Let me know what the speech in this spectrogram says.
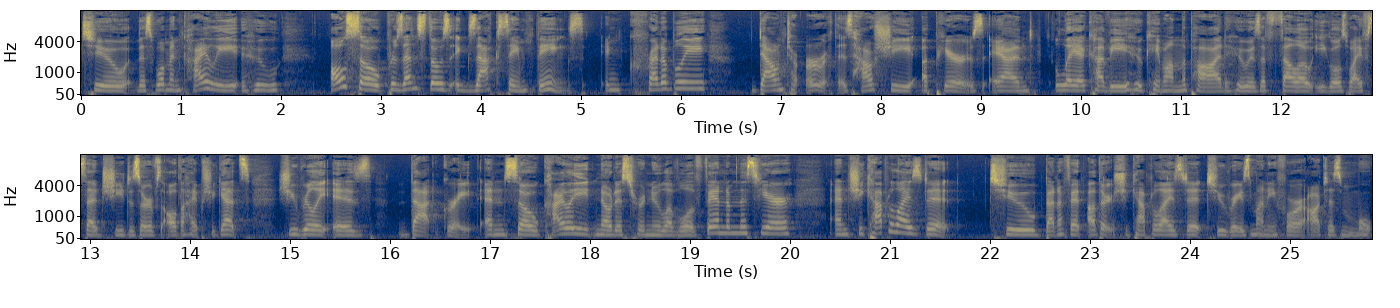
to this woman, Kylie, who also presents those exact same things. Incredibly down to earth is how she appears. And Leah Covey, who came on the pod, who is a fellow Eagles wife, said she deserves all the hype she gets. She really is that great. And so Kylie noticed her new level of fandom this year and she capitalized it to benefit others. She capitalized it to raise money for autism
